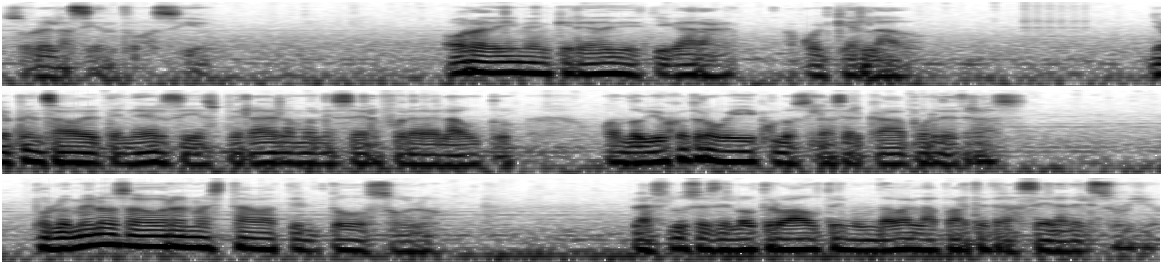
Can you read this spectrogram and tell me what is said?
solo el asiento vacío. Ahora Damian quería llegar a, cualquier lado. Ya pensaba detenerse y esperar el amanecer fuera del auto cuando vio que otro vehículo se le acercaba por detrás. Por lo menos ahora no estaba del todo solo. Las luces del otro auto inundaban la parte trasera del suyo.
